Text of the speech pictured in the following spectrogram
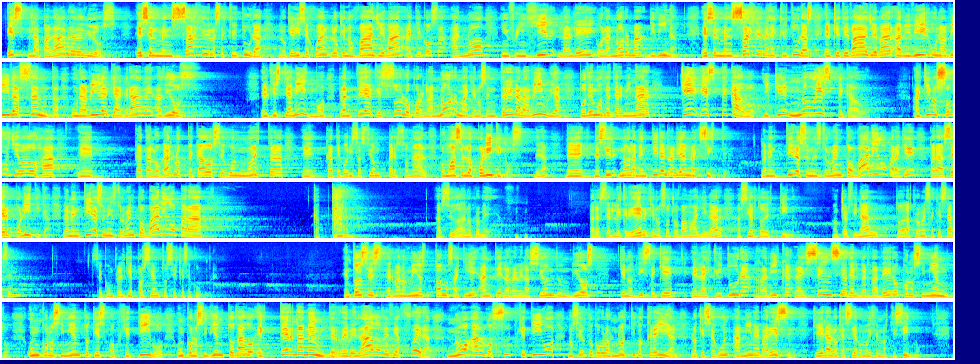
Es la palabra de Dios es el mensaje de las escrituras, lo que dice Juan, lo que nos va a llevar a qué cosa? A no infringir la ley o la norma divina. Es el mensaje de las escrituras el que te va a llevar a vivir una vida santa, una vida que agrade a Dios. El cristianismo plantea que solo por la norma que nos entrega la Biblia podemos determinar qué es pecado y qué no es pecado. Aquí no somos llevados a eh, catalogar los pecados según nuestra eh, categorización personal, como hacen los políticos, de decir, no, la mentira en realidad no existe. La mentira es un instrumento válido para qué? Para hacer política. La mentira es un instrumento válido para captar al ciudadano promedio, para hacerle creer que nosotros vamos a llegar a cierto destino, aunque al final todas las promesas que se hacen se cumple el 10% si es que se cumple. Entonces, hermanos míos, estamos aquí ante la revelación de un Dios que nos dice que en la escritura radica la esencia del verdadero conocimiento, un conocimiento que es objetivo, un conocimiento dado externamente, revelado desde afuera, no algo subjetivo, ¿no es cierto?, como los gnósticos creían, lo que según a mí me parece que era lo que hacía, como dije, el gnosticismo.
